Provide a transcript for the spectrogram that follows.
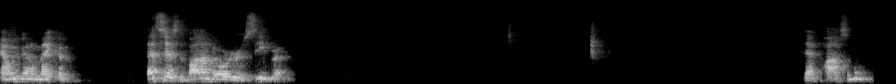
Now we're going to make a, that says the bond order is zero. Is that possible?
